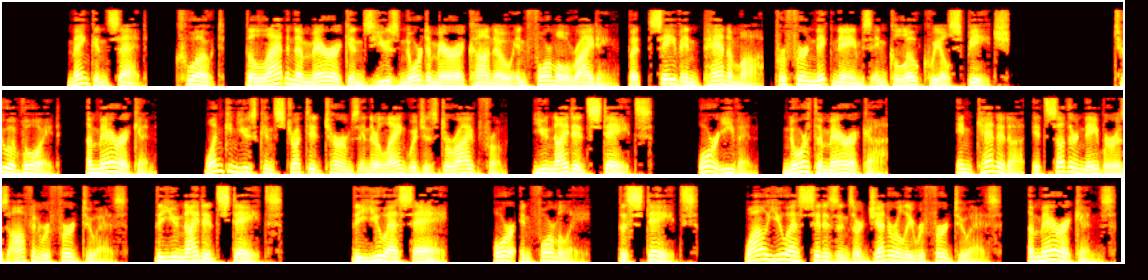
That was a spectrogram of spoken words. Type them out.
Mencken said, quote, the Latin Americans use Nordamericano in formal writing, but, save in Panama, prefer nicknames in colloquial speech. To avoid American, one can use constructed terms in their languages derived from United States or even North America. In Canada, its southern neighbour is often referred to as the United States, the USA, or informally, the States. While U.S. citizens are generally referred to as Americans,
